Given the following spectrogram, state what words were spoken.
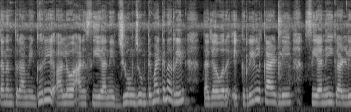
त्यानंतर आम्ही घरी आलो आणि सियाने झूम झूम ते माहिती ना रील त्याच्यावर एक रील काढली. सियानेही काढली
